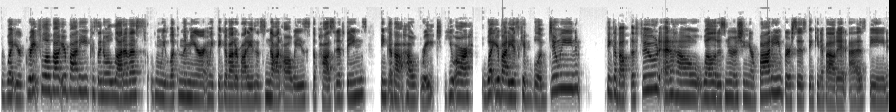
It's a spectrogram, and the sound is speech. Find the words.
what you're grateful about your body because I know a lot of us when we look in the mirror and we think about our bodies it's not always the positive things Think about how great you are, what your body is capable of doing. Think about the food and how well it is nourishing your body versus thinking about it as being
